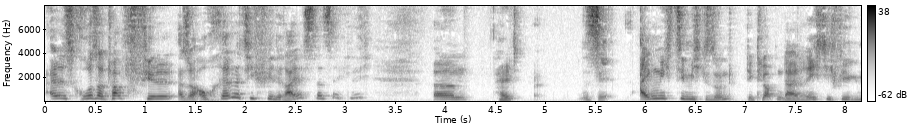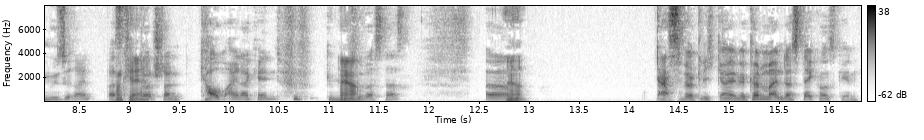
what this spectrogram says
alles großer Topf, viel, also auch relativ viel Reis tatsächlich. Ähm, halt sehr, eigentlich ziemlich gesund. Die kloppen da halt richtig viel Gemüse rein, was Okay. in Deutschland kaum einer kennt. Gemüse, Ja. was das? Ähm, ja. Das ist wirklich geil. Wir können mal in das Steakhouse gehen.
